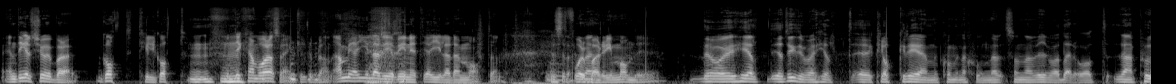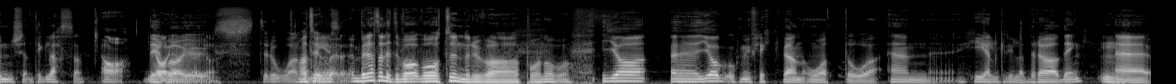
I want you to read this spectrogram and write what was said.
En del kör ju bara gott till gott. Mm. Och det kan vara så enkelt ibland. Ja men jag gillar det vinet, jag gillar den maten. Och så får det bara rimma om det. Det var ju helt, jag tyckte det var helt eh, klockren kombination när, som när vi var där och åt den här punchen till glassen. Ja, Det ja, var ja, ju ja, strålande. Matte, berätta lite, vad, vad åt du när du var på Novo? Ja, eh, jag och min flickvän åt då en eh, helgrillad röding Mm. eh,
